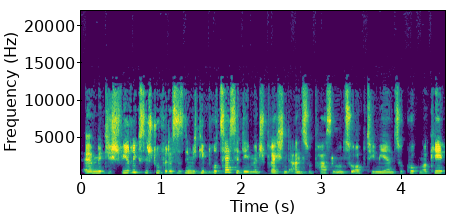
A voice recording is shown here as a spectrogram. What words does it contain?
äh, mit die schwierigste Stufe. Das ist nämlich die Prozesse dementsprechend anzupassen und zu optimieren, zu gucken, okay,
